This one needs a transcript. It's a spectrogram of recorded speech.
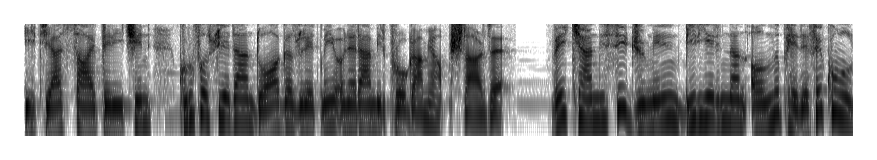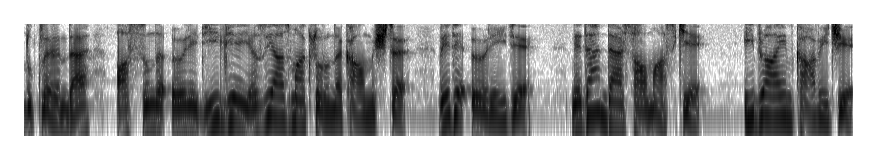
ihtiyaç sahipleri için kuru fasulyeden doğalgaz üretmeyi öneren bir program yapmışlardı ve kendisi cümlenin bir yerinden alınıp hedefe konulduklarında aslında öyle değil diye yazı yazmak zorunda kalmıştı. Ve de öyleydi. Neden ders almaz ki? İbrahim Kahveci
